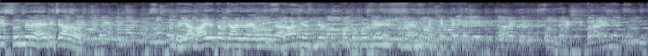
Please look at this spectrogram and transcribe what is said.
ये सुन रहे बेचारा। या भाई तब जान रहे होगा। जाके असलियत तो पड़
